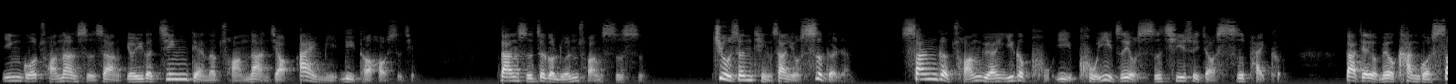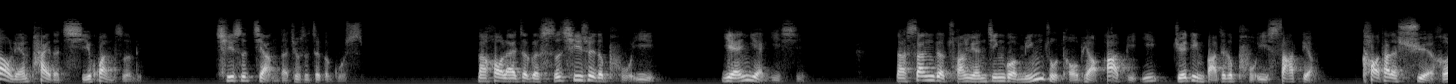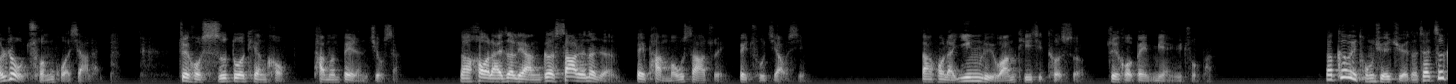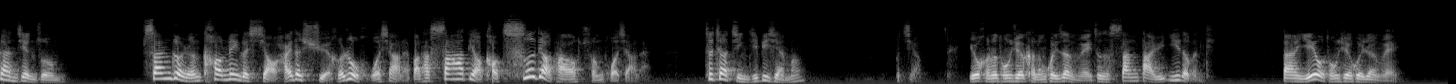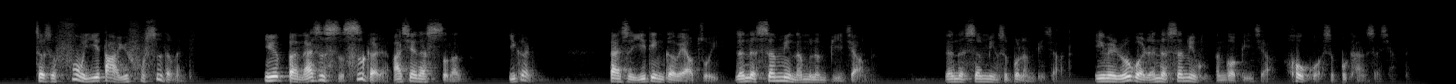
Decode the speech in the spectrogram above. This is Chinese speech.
英国船难史上有一个经典的船难，叫艾米丽特号事件。当时这个轮船失事，救生艇上有四个人，三个船员，一个仆役，仆役只有十七岁，叫斯派克。大家有没有看过《少年派的奇幻之旅》？其实讲的就是这个故事。那后来这个十七岁的仆役奄奄一息，那三个船员经过民主投票，二比一决定把这个仆役杀掉。靠他的血和肉存活下来，最后十多天后，他们被人救上。那后来这两个杀人的人被判谋杀罪，被处绞刑。但后来英女王提起特赦，最后被免于处罚。那各位同学觉得，在这个案件中，三个人靠那个小孩的血和肉活下来，把他杀掉，靠吃掉他而存活下来，这叫紧急避险吗？不叫。有很多同学可能会认为这是三大于一的问题，但也有同学会认为。这是负一大于负四的问题，因为本来是死四个人，而现在死了一个人。但是一定各位要注意，人的生命能不能比较呢？人的生命是不能比较的，因为如果人的生命能够比较，后果是不堪设想的。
